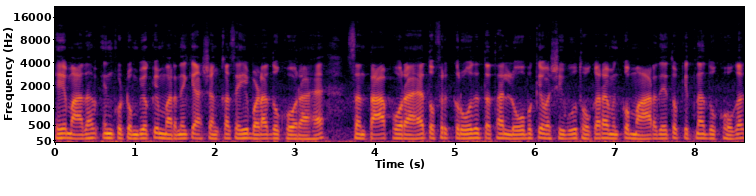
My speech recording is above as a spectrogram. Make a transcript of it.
हे माधव, इन कुटुंबियों के मरने की आशंका से ही बड़ा दुख हो रहा है, संताप हो रहा है तो फिर क्रोध तथा लोभ के वशीभूत होकर हम इनको मार दे तो कितना दुख होगा?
